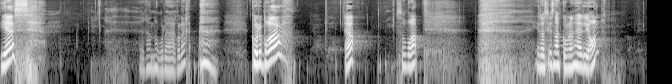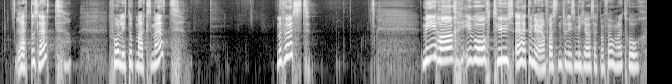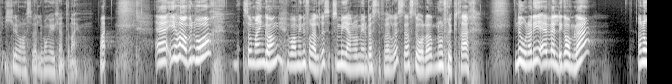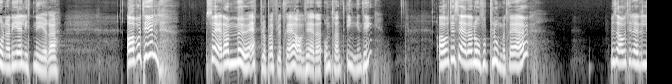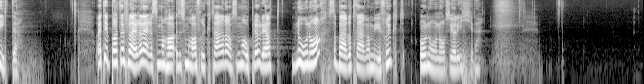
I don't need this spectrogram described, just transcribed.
Yes. Renner både her og der. Går det bra? Ja, så bra. I dag skal jeg snakke om Den hellige ånd. Rett og slett få litt oppmerksomhet. Men først Vi har i vårt hus Jeg heter Miriam, forresten, for de som ikke har sett meg før. Men jeg tror ikke det var så veldig mange ukjente, nei. nei. Eh, I haven vår, som en gang var mine foreldres, som igjen var mine besteforeldres, der står det noen frukttrær. Noen av de er veldig gamle, og noen av de er litt nyere. Av og til så er det mye epler på epletreet, av og til er det omtrent ingenting. Av og til så er det noe på plommetreet òg, mens av og til er det lite. Og Jeg tipper at det er flere av dere som har, som har frukttrær, som har opplevd det at noen år så bærer trærne mye frukt, og noen år så gjør de ikke det.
